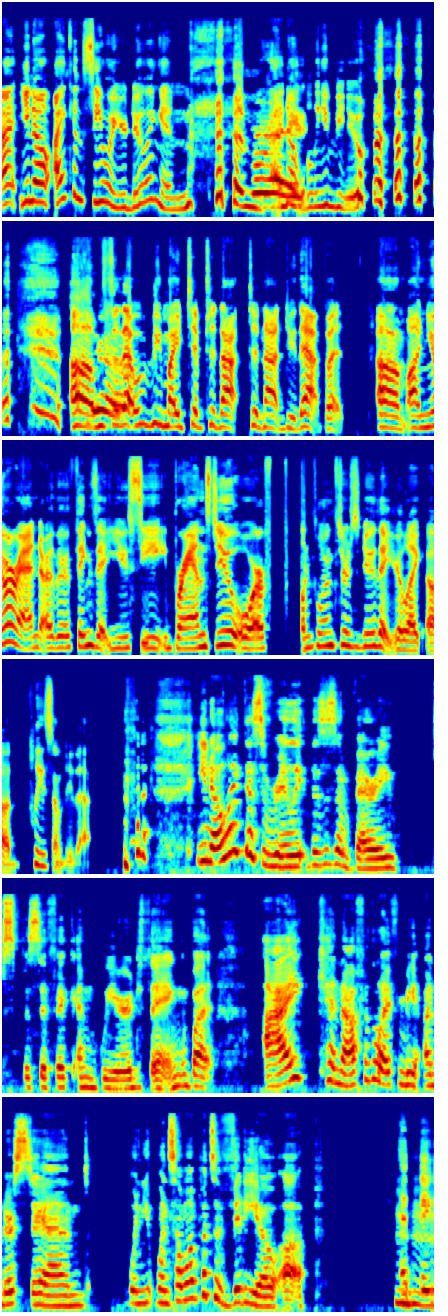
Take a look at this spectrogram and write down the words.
I, you know, I can see what you're doing, and, and I don't believe you. um, Yeah. So that would be my tip to not to not do that. But um, on your end, are there things that you see brands do or influencers do that you're like, oh, please don't do that? you know, like this really, this is a very specific and weird thing, but I cannot for the life of me understand when you when someone puts a video up and Mhm. they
